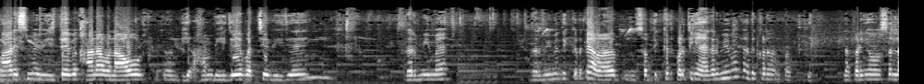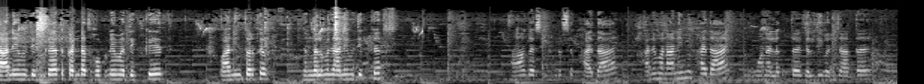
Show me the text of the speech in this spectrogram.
बारिश में भीजते हुए खाना बनाओ भी, हम भीजे बच्चे भीजे। गर्मी में गर्मी में दिक्कत क्या सब दिक्कत पड़ती है गर्मी में क्या दिक्कत पड़ती है? लकड़ियों से लाने में दिक्कत कंडा थोपने में दिक्कत पानी उतर के जंगल में जाने में दिक्कत। हाँ गैस सिलेंडर से फ़ायदा है खाने बनाने में फ़ायदा है। धुआँ ना लगता है जल्दी बन जाता है।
